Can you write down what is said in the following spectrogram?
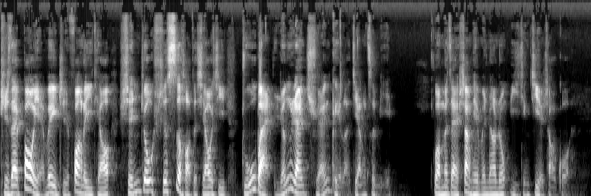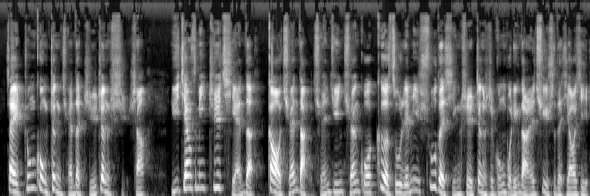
只在报眼位置放了一条神舟十四号的消息，主版仍然全给了江泽民。我们在上篇文章中已经介绍过，在中共政权的执政史上，与江泽民之前的告全党全军全国各族人民书的形式正式公布领导人去世的消息，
